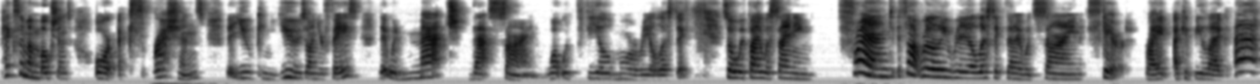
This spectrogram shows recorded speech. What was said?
Pick some emotions or expressions that you can use on your face that would match that sign. What would feel more realistic? So if I was signing friend, it's not really realistic that I would sign scared, right? I could be like, ah,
